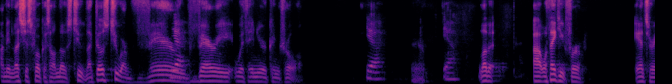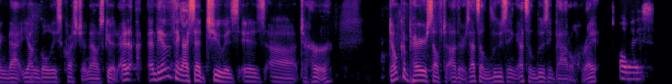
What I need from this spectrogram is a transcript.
i mean let's just focus on those two. Like those two are very Yeah. very within your control. Yeah. Yeah. yeah. love it. Uh well thank you for answering that young goalie's question. That was good. And and the other thing i said too is is uh to her don't compare yourself to others that's a losing that's a losing battle right always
